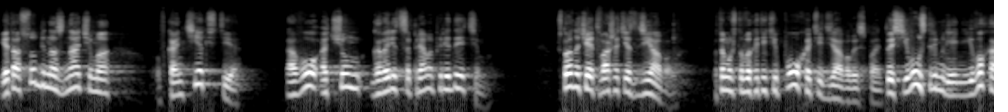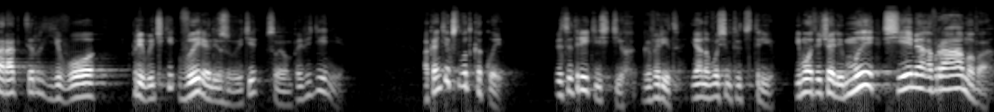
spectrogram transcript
И это особенно значимо в контексте того, о чем говорится прямо перед этим. Что означает «ваш отец – дьявол»? Потому что вы хотите похоти дьявола исполнять. То есть его устремление, его характер, его привычки вы реализуете в своем поведении. А контекст вот какой. 33 стих говорит, Иоанна 8:33. Ему отвечали, мы семя Авраамова,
